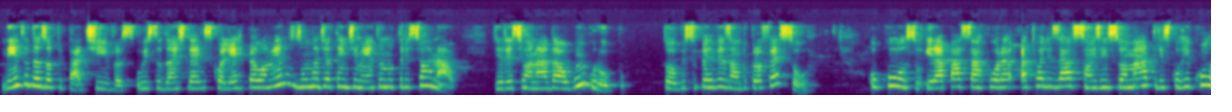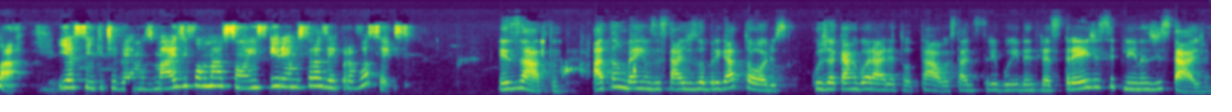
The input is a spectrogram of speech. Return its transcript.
Dentro das optativas, o estudante deve escolher pelo menos uma de atendimento nutricional, direcionada a algum grupo, sob supervisão do professor. O curso irá passar por atualizações em sua matriz curricular. E assim que tivermos mais informações, iremos trazer para vocês. Exato. Há também os estágios obrigatórios, cuja carga horária total está distribuída entre as três disciplinas de estágio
